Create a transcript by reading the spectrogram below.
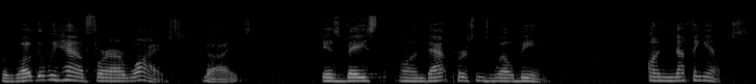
the love that we have for our wives, guys, is based on that person's well being, on nothing else.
